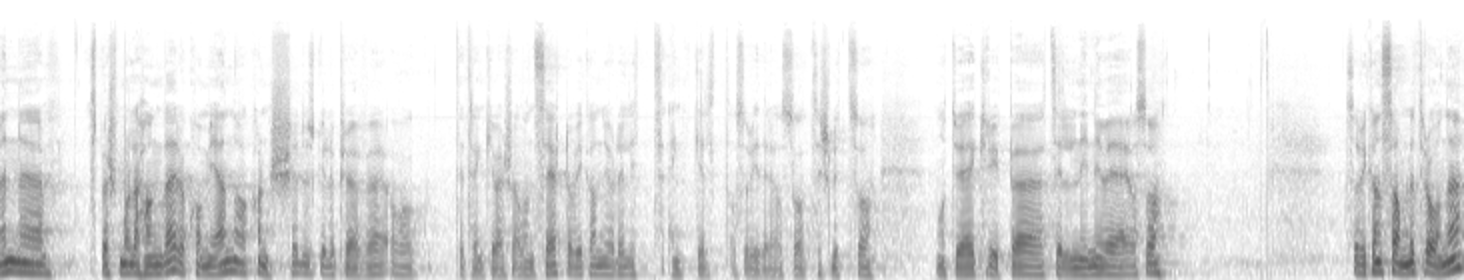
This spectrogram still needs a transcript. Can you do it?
Men eh, spørsmålet hang der og kom igjen, og kanskje du skulle prøve. og Det trenger ikke være så avansert, og vi kan gjøre det litt enkelt osv. Og, så og så til slutt så måtte jeg krype til Ninive, jeg også. Så vi kan samle trådene.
